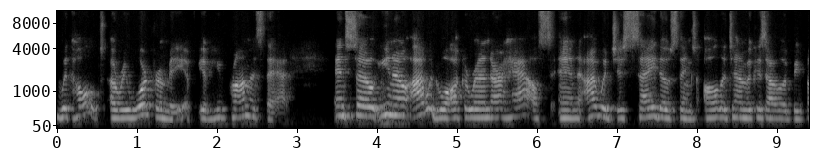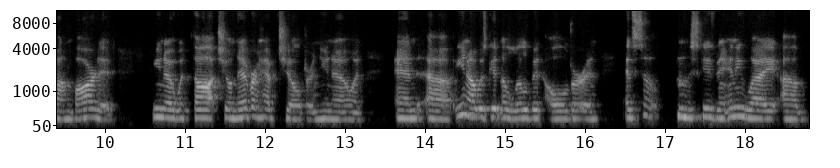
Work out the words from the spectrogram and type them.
withhold a reward from me if, if you promise that. And so, you know, I would walk around our house and I would just say those things all the time because I would be bombarded, you know, with thoughts, you'll never have children, you know, and, and, uh, you know, I was getting a little bit older. And, and so excuse me, anyway, um,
